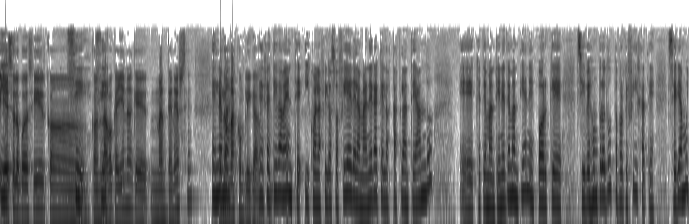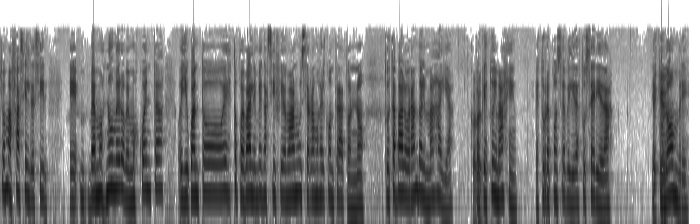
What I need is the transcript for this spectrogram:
y eso lo puedo decir con, con la boca llena, que mantenerse es lo, más, complicado. Efectivamente, y con la filosofía y de la manera que lo estás planteando, eh, que te mantiene, te mantiene. Porque si ves un producto, porque fíjate, sería mucho más fácil decir, eh, vemos números, vemos cuentas, oye, ¿cuánto esto? Pues vale, venga, así firmamos y cerramos el contrato. No, tú estás valorando el más allá, porque es tu imagen, es tu responsabilidad, es tu seriedad. Es, tu nombre.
